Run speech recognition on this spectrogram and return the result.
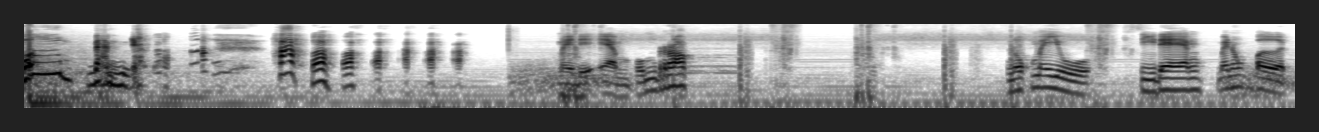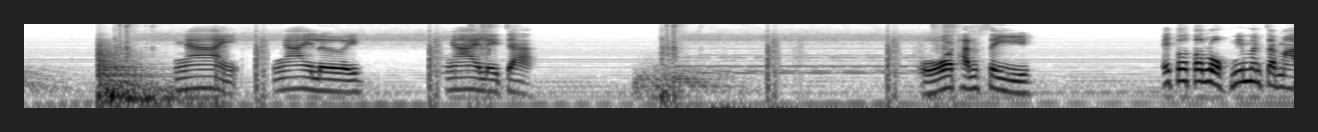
บึ้ม นั่นไงไม่ได้แอมผมร็อก นกไม่อยู่ สีแดงไม่ต้องเปิด ง่าย ง่ายเลย ง่ายเลยจ้ะ โอ้พันสี่ ไอตัวตลกนี่มันจะมา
